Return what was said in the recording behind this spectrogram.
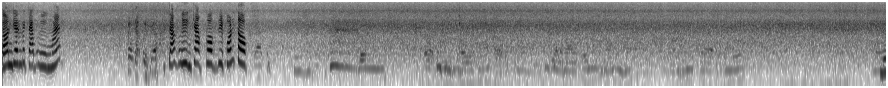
ตอนเย็นไปจับอึ่งไหมจับอึ่งครับจับอึ่งจับกบสิฝนตกลงก็ไปน้ำออกเพื่อระบายเป็นหมอหนุ่มนะน้ำระบายออกตรงนี้ดู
